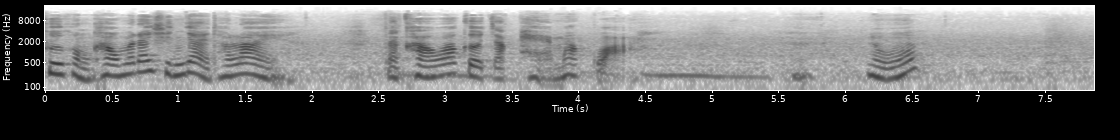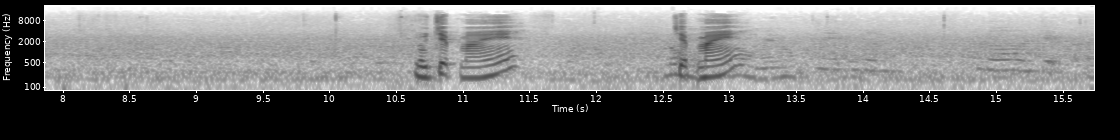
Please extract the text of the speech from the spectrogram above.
คือของเขาไม่ได้ชิ้นใหญ่เท่าไหร่ แต่เขาว่าเกิดจากแผลมากกว่า หนู หนูเจ็บไหม เจ็บไหมโล่งไหมลูกดูมันเจ็บอะไร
